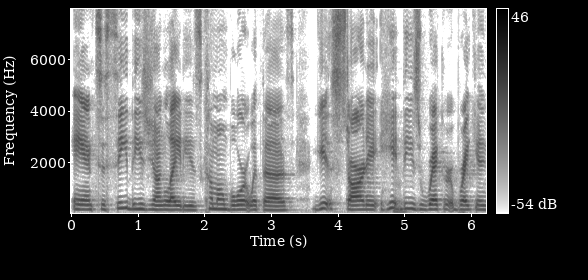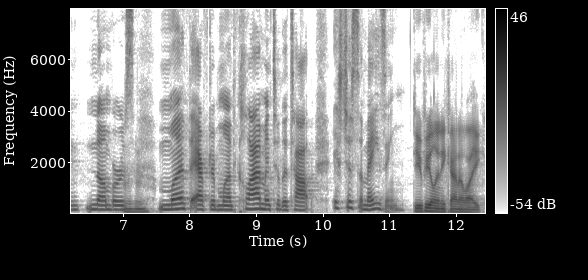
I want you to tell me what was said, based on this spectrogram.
And to see these young ladies come on board with us, get started, hit mm-hmm. these record breaking numbers mm-hmm. month after month, climbing to the top, it's just amazing. Do you feel any kind of like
